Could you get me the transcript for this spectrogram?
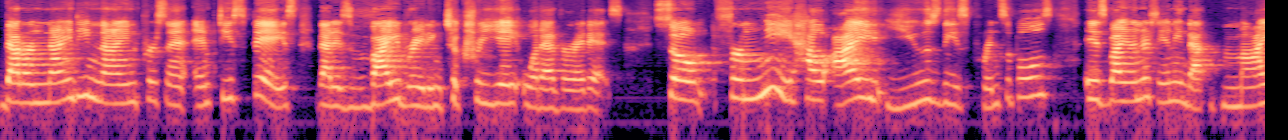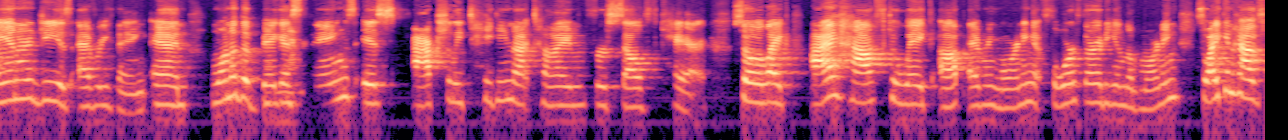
that are 99% empty space that is vibrating to create whatever it is. So for me how i use these principles is by understanding that my energy is everything. And one of the mm-hmm. biggest things is actually taking that time for self-care. So like I have to wake up every morning at 4:30 in the morning so I can have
